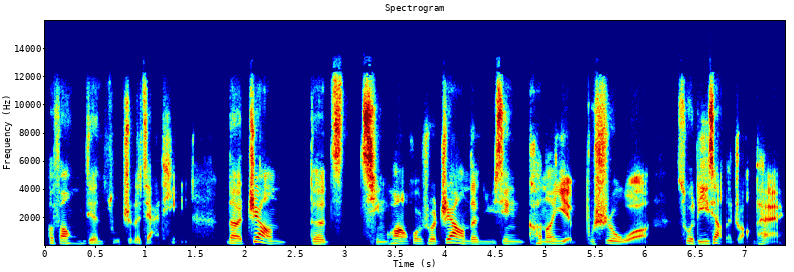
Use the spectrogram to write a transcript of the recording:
和方鸿渐组织了家庭。那这样。的情况，或者说这样的女性，可能也不是我所理想的状态。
